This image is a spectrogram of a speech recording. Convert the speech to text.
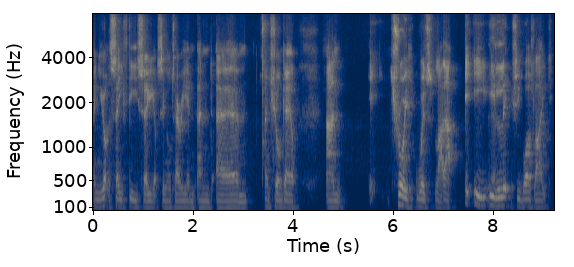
and you got the safeties, so you got Singletary and and um, and Shaun Gayle, and it, Troy was like that. It, he he literally was like,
